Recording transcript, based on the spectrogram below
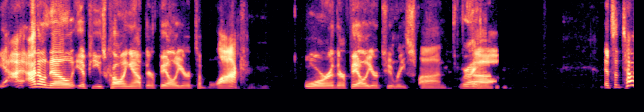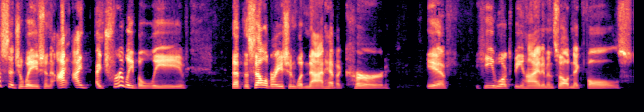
Yeah, I, I don't know if he's calling out their failure to block or their failure to respond. Right. Um, it's a tough situation. I, I I truly believe that the celebration would not have occurred if he looked behind him and saw Nick Foles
